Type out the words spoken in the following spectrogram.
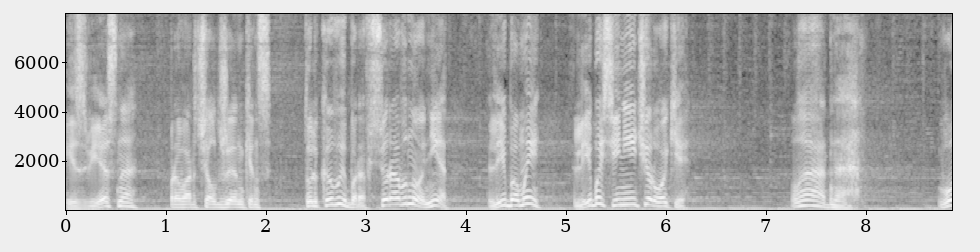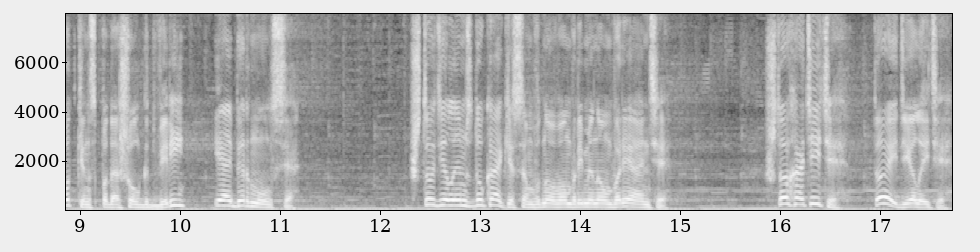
«Известно», – проворчал Дженкинс. «Только выбора все равно нет. Либо мы, либо синие чероки». «Ладно». Воткинс подошел к двери и обернулся. «Что делаем с Дукакисом в новом временном варианте?» «Что хотите, то и делайте.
